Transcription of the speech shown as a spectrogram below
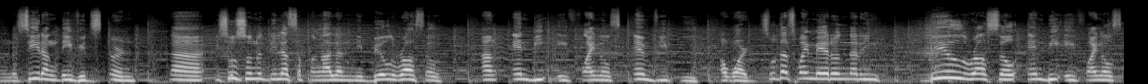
ang nasirang David Stern, na isusunod nila sa pangalan ni Bill Russell ang NBA Finals MVP Award. So that's why meron na ring Bill Russell NBA Finals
